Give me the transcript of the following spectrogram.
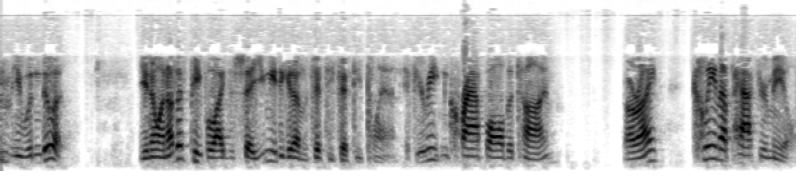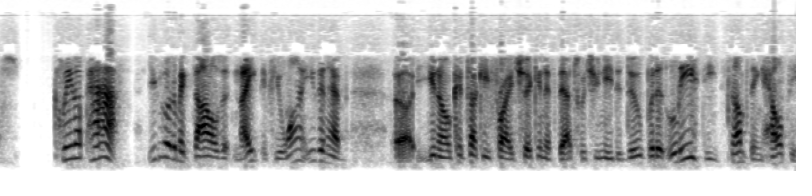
he wouldn't do it. You know, and other people, I just say, you need to get on the 50-50 plan. If you're eating crap all the time, all right, clean up half your meals. Clean up half. You can go to McDonald's at night if you want. You can have uh, you know, Kentucky Fried Chicken if that's what you need to do, but at least eat something healthy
